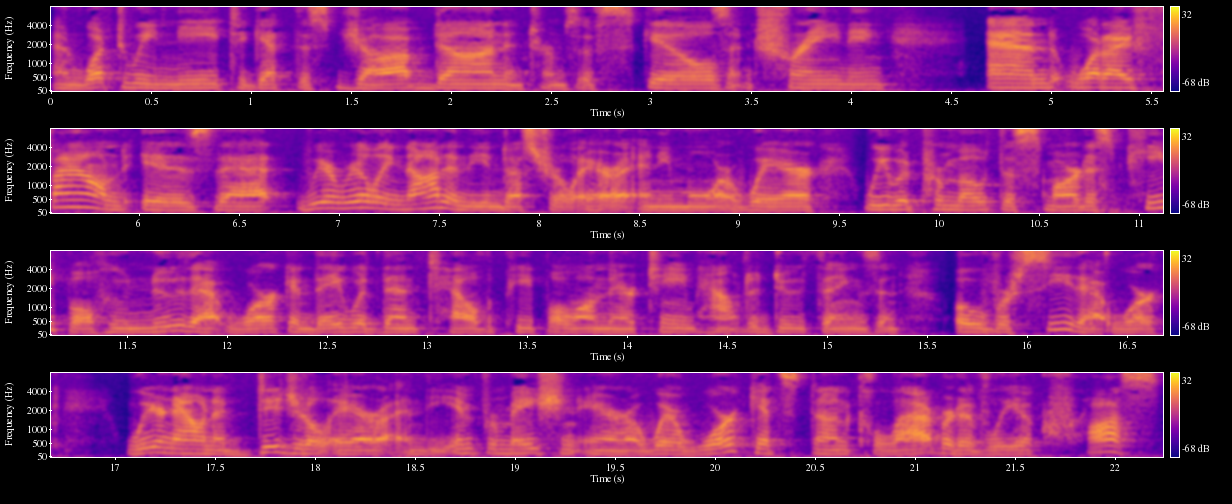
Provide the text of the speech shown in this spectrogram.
and what do we need to get this job done in terms of skills and training. And what I found is that we're really not in the industrial era anymore, where we would promote the smartest people who knew that work and they would then tell the people on their team how to do things and oversee that work. We're now in a digital era and the information era where work gets done collaboratively across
